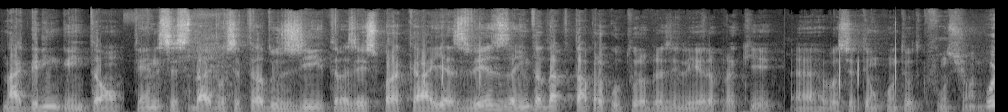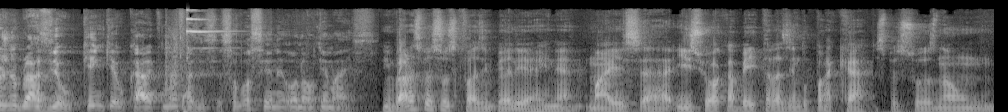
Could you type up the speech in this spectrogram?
na gringa. Então tem a necessidade de você traduzir, trazer isso para cá e às vezes ainda adaptar para a cultura brasileira para que é, você tenha um conteúdo que funcione. Hoje no Brasil, quem que é o cara que mais faz isso? É só você, né? Ou não? Tem mais? Tem várias pessoas que fazem PLR, né? Mas é, isso eu acabei trazendo para cá. As pessoas não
